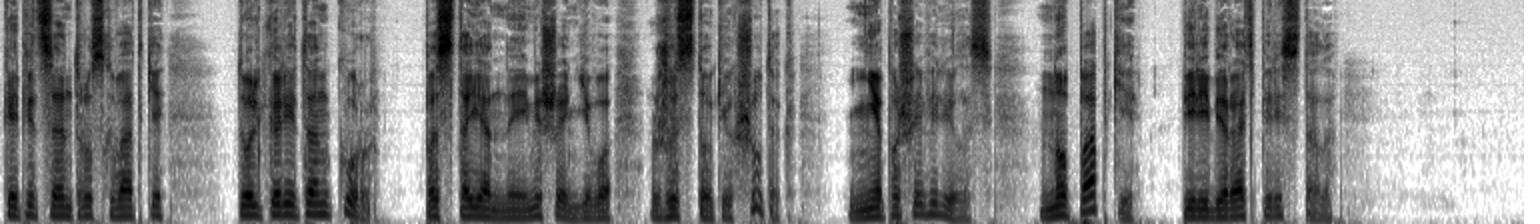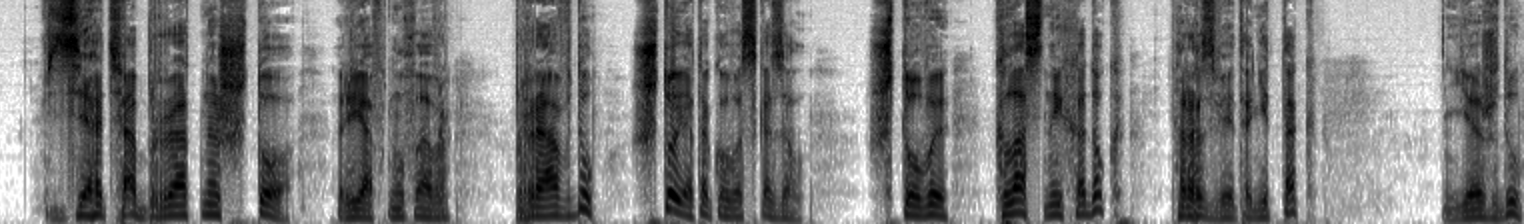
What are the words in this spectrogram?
к эпицентру схватки. Только Ританкур, постоянная мишень его жестоких шуток, не пошевелилась, но папки перебирать перестала. «Взять обратно что?» — рявкнул Фавр. «Правду? Что я такого сказал? Что вы Классный ходок? Разве это не так? Я жду,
